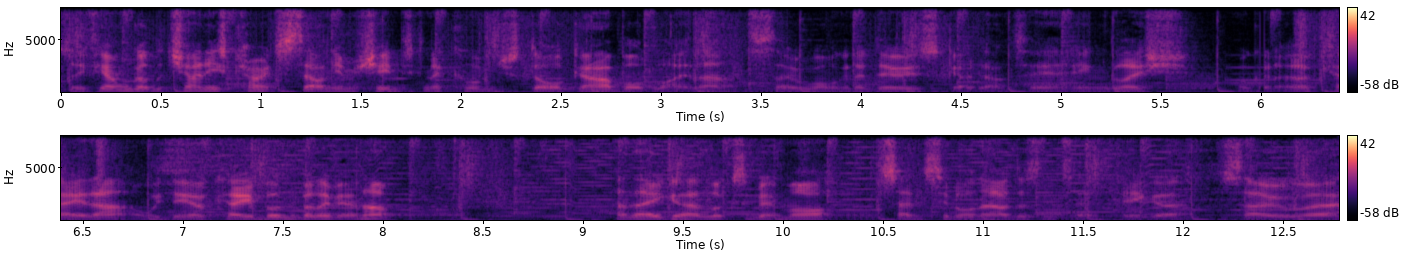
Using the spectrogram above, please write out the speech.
So if you haven't got the Chinese character set on your machine, it's going to come up just all garbled like that. So what we're going to do is go down to here, English. We're going to OK that with the OK button, believe it or not. And there you go, it looks a bit more sensible now, doesn't it? There you go. So uh,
